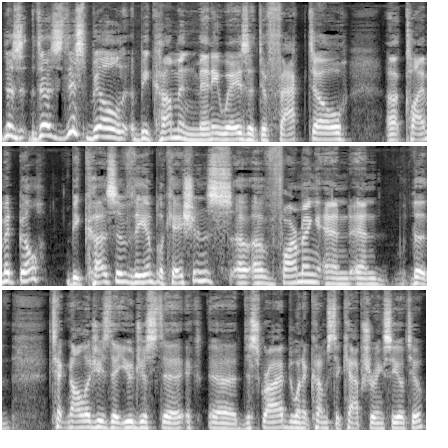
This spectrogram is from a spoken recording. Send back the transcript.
Does, does this bill become in many ways a de facto uh, climate bill? because of the implications of, farming and and the technologies that you just uh, uh, described when it comes to capturing CO2?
